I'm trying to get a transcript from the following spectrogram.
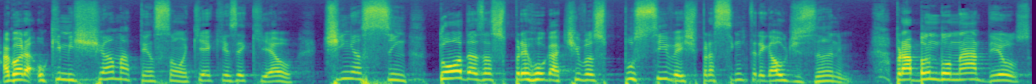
Agora, o que me chama a atenção aqui é que Ezequiel tinha sim todas as prerrogativas possíveis para se entregar ao desânimo, para abandonar Deus,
